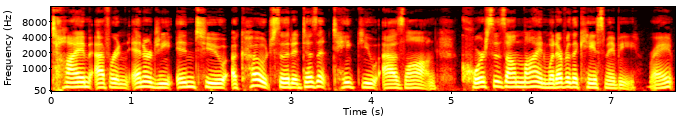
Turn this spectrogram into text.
time, effort, and energy into a coach so that it doesn't take you as long. Courses online, whatever the case may be, right?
